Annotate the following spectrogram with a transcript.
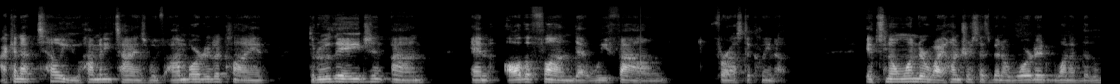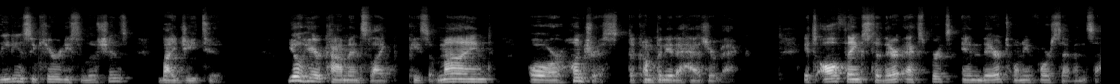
I cannot tell you how many times we've onboarded a client through the agent on and all the fun that we found for us to clean up. It's no wonder why Huntress has been awarded one of the leading security solutions by G2. You'll hear comments like peace of mind or Huntress, the company that has your back. It's all thanks to their experts in their 24 7 SOC.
